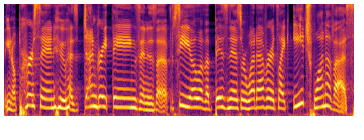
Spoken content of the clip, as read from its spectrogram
you know, person who has done great things and is a CEO of a business or whatever. It's like each one of us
